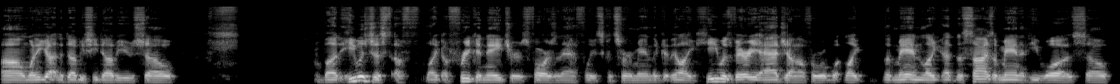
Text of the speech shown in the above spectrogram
um, when he got into WCW. So, but he was just a, like a freak of nature as far as an athlete's concerned, man. Like, like he was very agile for what like the man, like at the size of man that he was. So,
